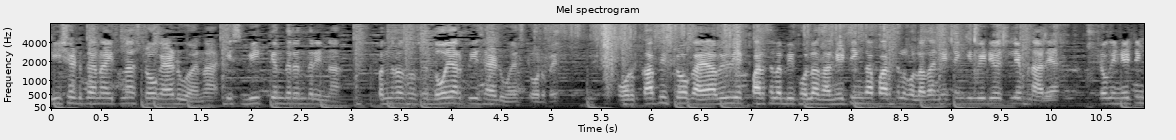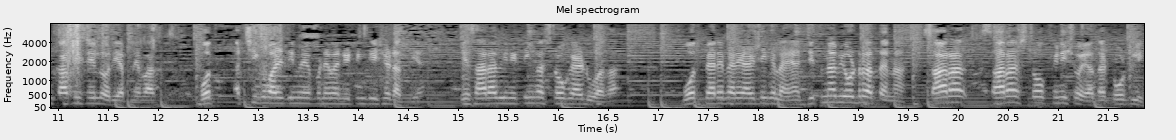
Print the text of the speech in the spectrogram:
टी शर्ट का ना इतना स्टॉक ऐड हुआ है ना, इस वीक के अंदर अंदर ही ना 1500 से 2000 पीस ऐड हुए हैं स्टोर पे। और काफ़ी स्टॉक आया। अभी भी एक पार्सल अभी खोला था नीटिंग का पार्सल खोला था। नीटिंग की वीडियो इसलिए बना रहे हैं, क्योंकि नीटिंग काफ़ी सेल हो रही है अपने पास। बहुत अच्छी क्वालिटी में अपने नीटिंग टी शर्ट आती है। ये सारा भी नीटिंग का स्टॉक ऐड हुआ था। बहुत प्यारे प्यारे आर्टिकल आए हैं। जितना भी ऑर्डर आता है ना, सारा सारा स्टॉक फिनिश हो जाता है टोटली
